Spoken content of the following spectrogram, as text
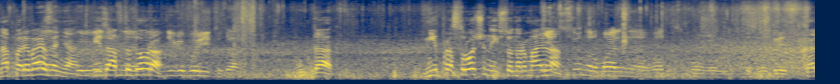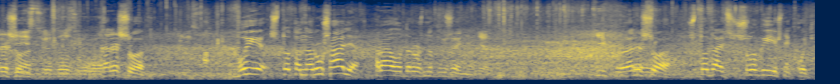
На перевезення На від перевезення автодора? Не габариты, да. Так. Не просроченный, все нормально? Нет, все нормально. Вот можем посмотреть Хорошо. действие дозвола. Хорошо. Вы что-то нарушали правила дорожного движения? Нет. Каких правил? Хорошо. Что дальше? Что гаишник хочет?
